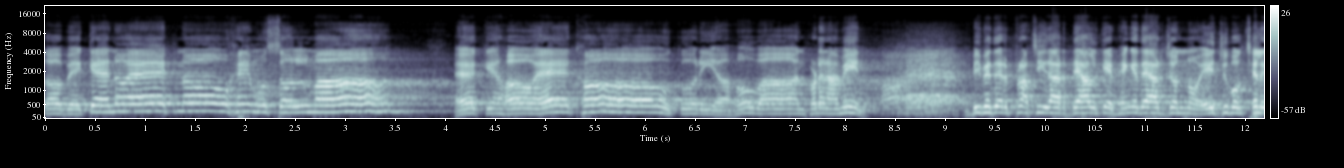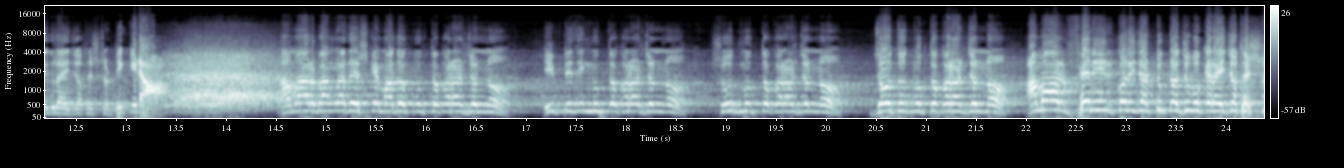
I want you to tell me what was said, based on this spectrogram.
তবে কেন এক নও হে মুসলমান? একে হও, এক হও করিয়া হবান পড়েন, আমিন। বিভেদের প্রাচীর আর দেয়ালকে ভেঙে দেওয়ার জন্য এই যুবক ছেলেগুলাই যথেষ্ট, ঠিক আমার বাংলাদেশকে মাদক মুক্ত করার জন্য ইফটেজিং মুক্ত করার জন্য, সুদ মুক্ত করার জন্য, যৌতুক মুক্ত করার জন্য আমার ফেনীর কলিজার টুকরা যুবকেরাই যথেষ্ট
